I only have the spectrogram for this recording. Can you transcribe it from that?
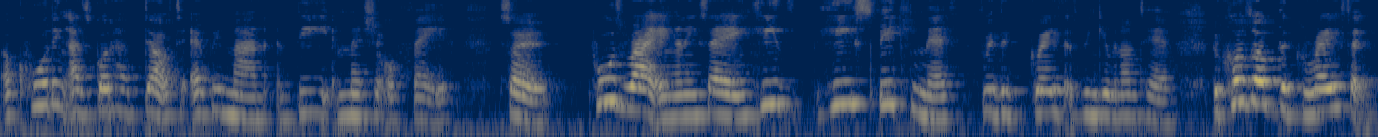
according as God hath dealt to every man the measure of faith. So Paul's writing and he's saying he's he's speaking this through the grace that's been given unto him. Because of the grace that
